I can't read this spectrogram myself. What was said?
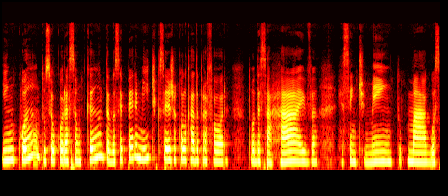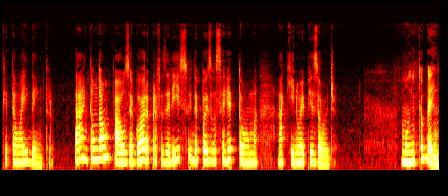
E enquanto o seu coração canta, você permite que seja colocado para fora toda essa raiva, ressentimento, mágoas que estão aí dentro, tá? Então dá um pause agora para fazer isso e depois você retoma aqui no episódio. Muito bem.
